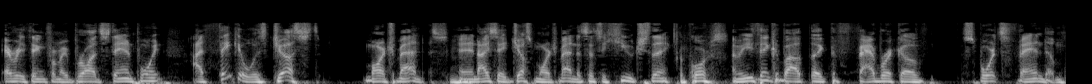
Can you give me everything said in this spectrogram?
everything from a broad standpoint, I think it was just March Madness, and I say just March Madness. That's a huge thing. of course. I mean, you think about like the fabric of sports fandom,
